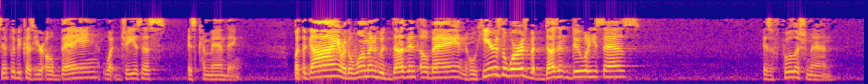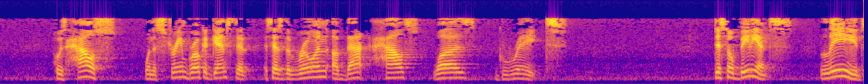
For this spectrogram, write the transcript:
simply because you're obeying what Jesus is commanding. But the guy or the woman who doesn't obey and who hears the words but doesn't do what he says is a foolish man whose house, when the stream broke against it, it says the ruin of that house was great. Disobedience leads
